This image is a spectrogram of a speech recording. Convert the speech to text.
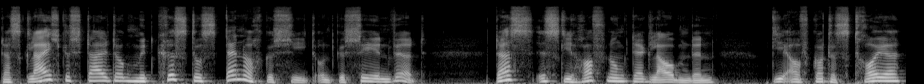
Dass Gleichgestaltung mit Christus dennoch geschieht und geschehen wird, das ist die Hoffnung der Glaubenden, die auf Gottes Treue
